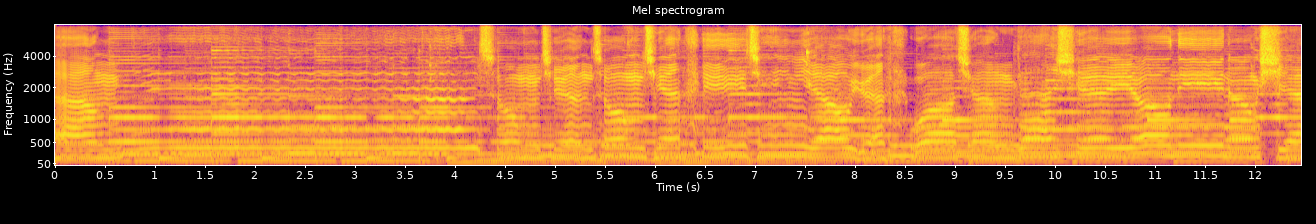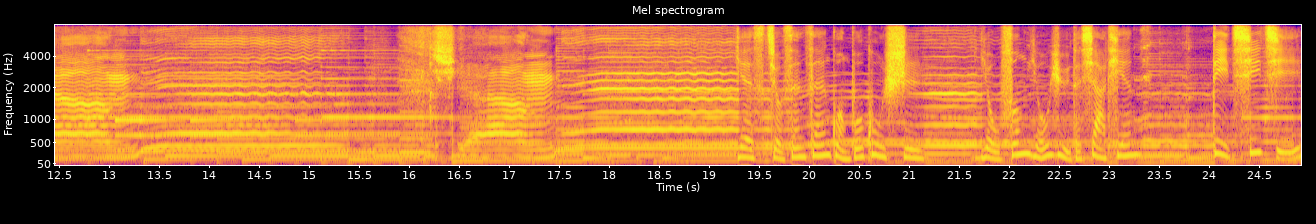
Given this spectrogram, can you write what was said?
从前，从前已经遥远，我真感谢有你能想念，想念。Yes 九三三广播故事，有风有雨的夏天，第七集。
